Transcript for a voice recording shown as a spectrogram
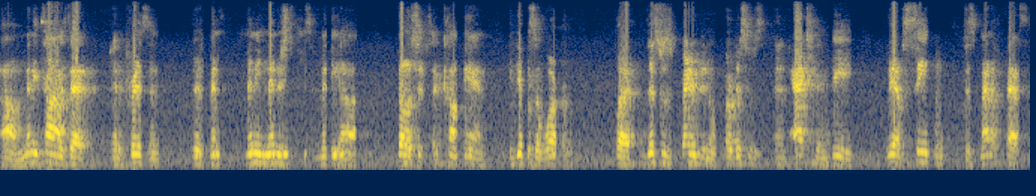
um, many times that in prison, there's many, many ministries and many uh, fellowships that come in and give us a word. But this was greater than a word. This was an action indeed. We have seen just manifest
